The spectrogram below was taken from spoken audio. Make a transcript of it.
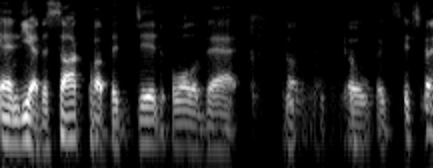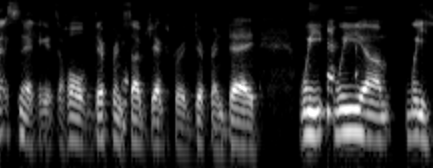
and yeah, the sock puppet did all of that. Uh, so it's it's fascinating. It's a whole different subject for a different day. We we um we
